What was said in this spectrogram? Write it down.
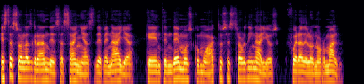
Estas son las grandes hazañas de Benaya que entendemos como actos extraordinarios fuera de lo normal.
